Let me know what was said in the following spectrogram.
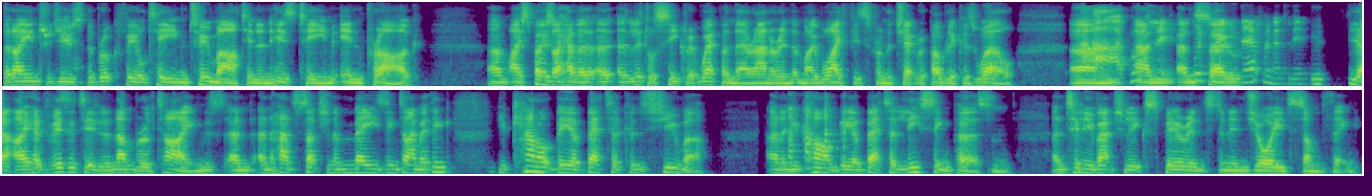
that I introduced the Brookfield team to Martin and his team in Prague. Um, I suppose I have a, a, little secret weapon there, Anna, in that my wife is from the Czech Republic as well. Um, ah, and and so definitely. Yeah, I had visited a number of times and and had such an amazing time. I think you cannot be a better consumer and you can't be a better leasing person until you've actually experienced and enjoyed something.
